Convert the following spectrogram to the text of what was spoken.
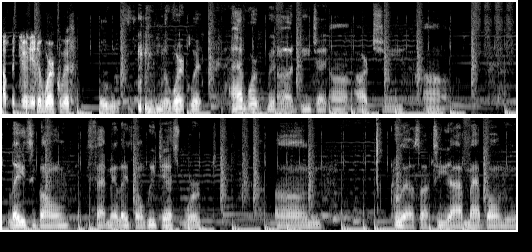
opportunity to work with? ooh, to work with. I have worked with uh, DJ uh, Archie, um, Layzie Bone, Fat Man Layzie Bone. We just worked. Um, who else? Uh, T.I., Matt Boney,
